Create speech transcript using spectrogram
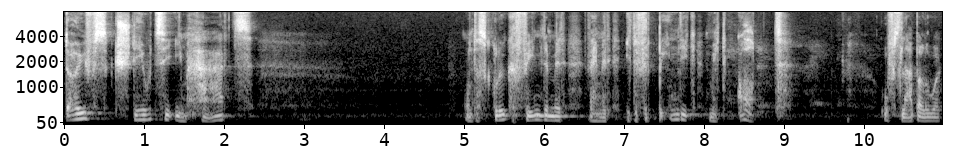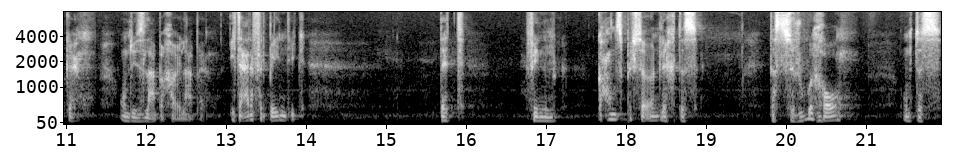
tiefes Gestilltsein im Herz. Und das Glück finden wir, wenn wir in der Verbindung mit Gott aufs Leben schauen und unser Leben leben können. In dieser Verbindung. Dort finden wir ganz persönlich, dass, dass zur Ruhe kommen und das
